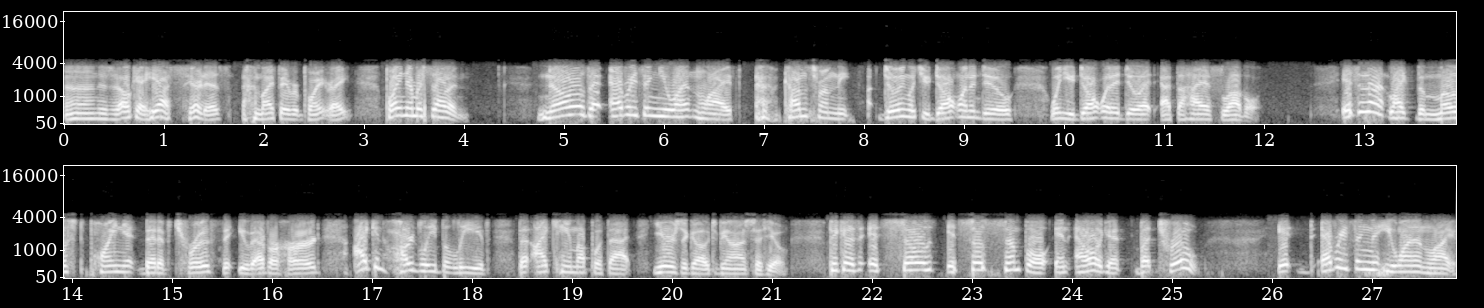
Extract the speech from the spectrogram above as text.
Uh, okay yes here it is. My favorite point right? Point number seven. Know that everything you want in life comes from the doing what you don't want to do when you don't want to do it at the highest level. Isn't that like the most poignant bit of truth that you've ever heard? I can hardly believe that I came up with that years ago to be honest with you. Because it's so it's so simple and elegant but true. It everything that you want in life.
